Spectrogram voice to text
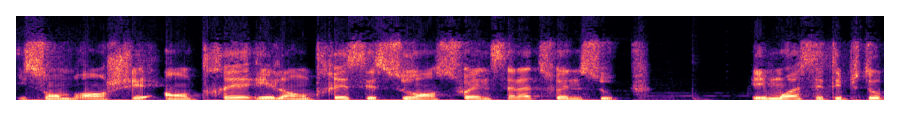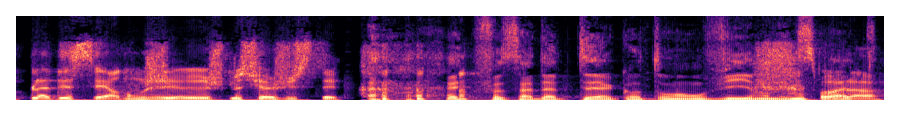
ils sont branchés entrée et l'entrée c'est souvent soit une salade, soit une soupe. Et moi, c'était plutôt plat dessert, donc je, je me suis ajusté. Il faut s'adapter à quand on vit en expat. Voilà.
